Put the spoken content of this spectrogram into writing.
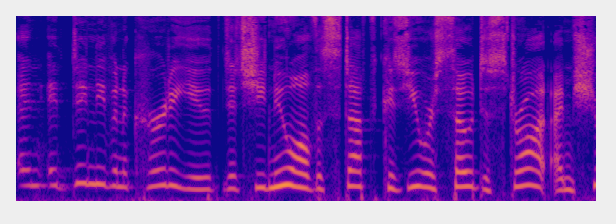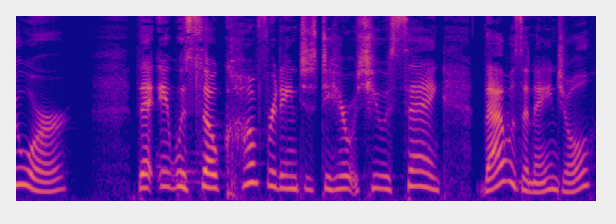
And it didn't even occur to you that she knew all the stuff because you were so distraught, I'm sure, that it was so comforting just to hear what she was saying. That was an angel.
